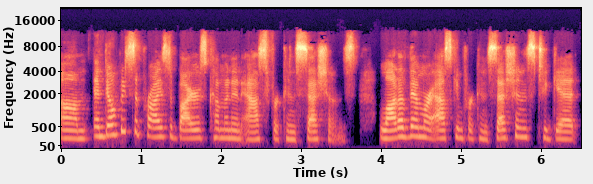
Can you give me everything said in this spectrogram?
Um, and don't be surprised if buyers come in and ask for concessions. A lot of them are asking for concessions to get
